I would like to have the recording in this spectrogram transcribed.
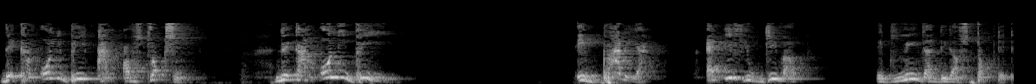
They can only be an obstruction. They can only be a barrier. And if you give up, it means that they have stopped it.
